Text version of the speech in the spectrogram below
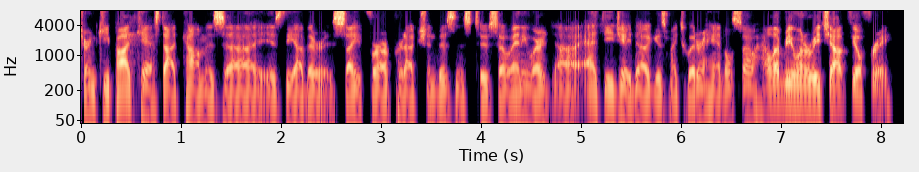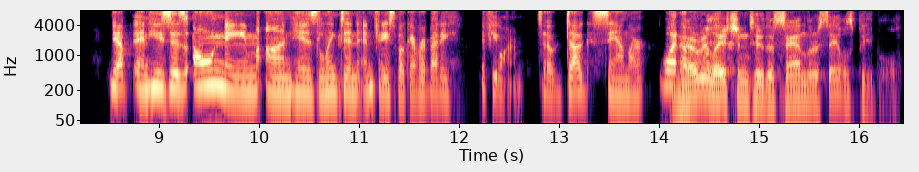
Turnkeypodcast.com is uh, is the other site for our production business too. So anywhere uh, at DJ Doug is my Twitter handle. So however you want to reach out, feel free. Yep, and he's his own name on his LinkedIn and Facebook. Everybody, if you want him. So Doug Sandler. What? No relation to the Sandler salespeople.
